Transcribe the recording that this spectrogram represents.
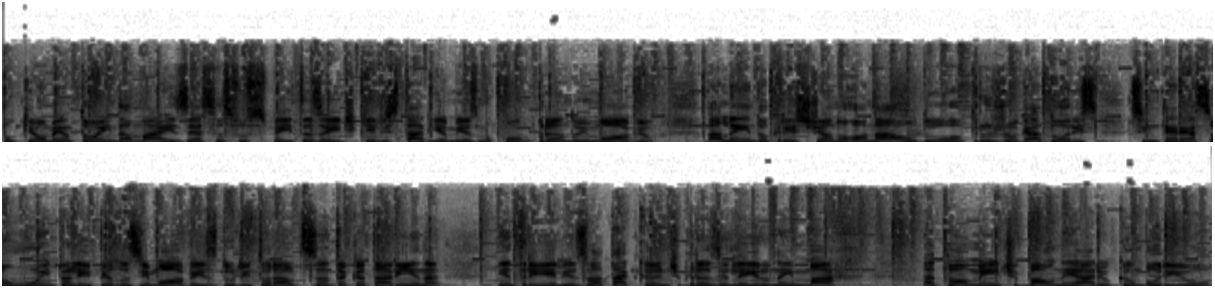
o que aumentou ainda mais essas suspeitas aí de que ele estaria mesmo comprando o imóvel. Além do Cristiano Ronaldo, outros jogadores se interessam muito ali pelos imóveis do litoral de Santa Catarina, entre eles o atacante brasileiro Neymar. Atualmente, Balneário Camboriú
